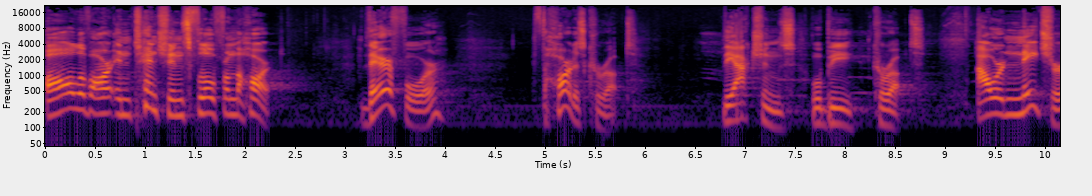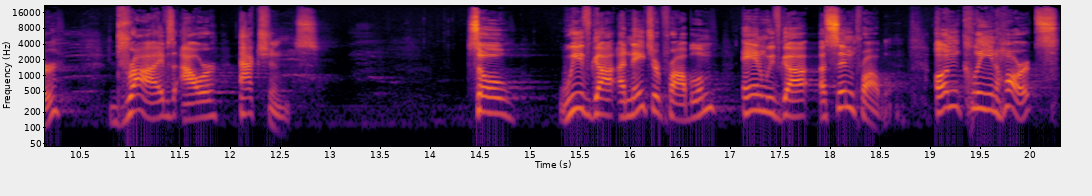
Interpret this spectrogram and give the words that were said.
All of our intentions flow from the heart. Therefore, if the heart is corrupt, the actions will be corrupt. Our nature drives our actions. So we've got a nature problem and we've got a sin problem. Unclean hearts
